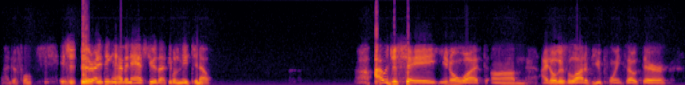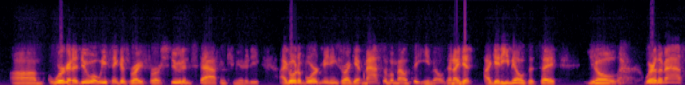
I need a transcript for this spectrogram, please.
Wonderful. Is there anything I haven't asked you that people need to know? I would just say, you know what? Um, I know there's a lot of viewpoints out there. Um, we're going to do what we think is right for our students, staff, and community. I go to board meetings where I get massive amounts of emails, and I get I get emails that say, you know, wear the masks,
